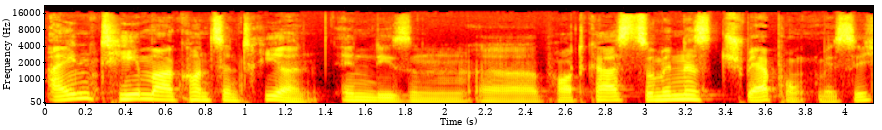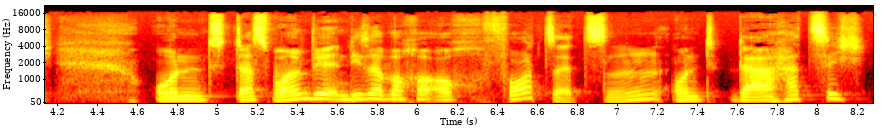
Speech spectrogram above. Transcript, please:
ein Thema konzentrieren in diesem äh, Podcast, zumindest schwerpunktmäßig. Und das wollen wir in dieser Woche auch fortsetzen. Und da hat sich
